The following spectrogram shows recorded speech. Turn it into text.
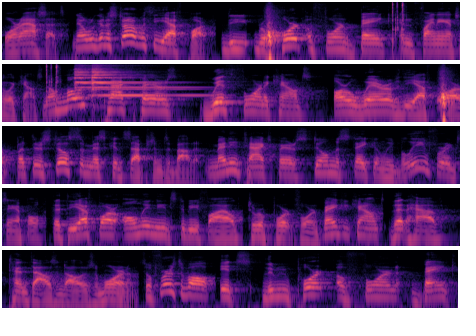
or assets. Now, we're going to start with the FBAR, the Report of Foreign Bank and Financial Accounts. Now, most taxpayers with foreign accounts are aware of the FBAR, but there's still some misconceptions about it. Many taxpayers still mistakenly believe, for example, that the FBAR only needs to be filed to report foreign bank accounts that have $10,000 or more in them. So first of all, it's the report of foreign bank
